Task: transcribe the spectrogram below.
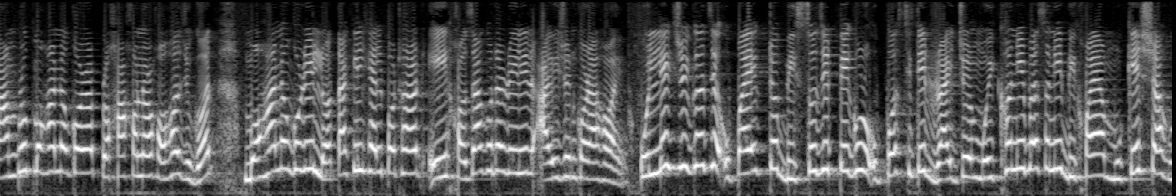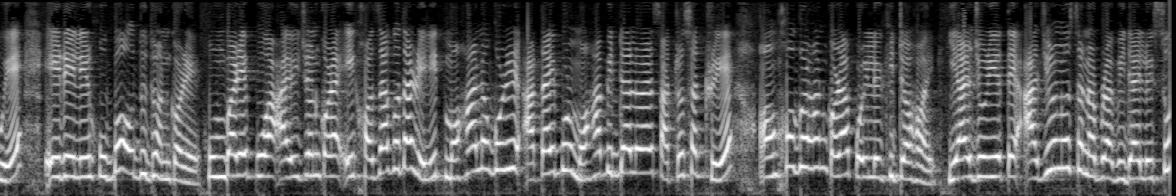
কামৰূপ মহানগৰৰ প্ৰশাসনৰ সহযোগত মহানগৰীৰ লতাকিল খেলপথাৰত এই সজাগতা ৰেলীৰ আয়োজন কৰা হয়। উল্লেখযোগ্য যে উপায়ুক্ত বিশ্বজিৎ পেগুৰ উপস্থিতিত ৰাজ্যৰ মুখ্য নিৰ্বাচনী বিষয়া মুকেশ চাহুৱে এই ৰেলীৰ শুভ উদ্বোধন কৰে। সোমবাৰে পুৱা আয়োজন কৰা এই সজাগতা ৰেলীত মহানগৰীৰ আটাইবোৰ মহাবিদ্যালয়ৰ ছাত্ৰ ছাত্ৰীয়ে অংশগ্ৰহণ কৰা পৰিলক্ষিত হয়। ইয়াৰ জৰিয়তে আজিৰ অনুষ্ঠানৰ পৰা বিদায় লৈছো।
